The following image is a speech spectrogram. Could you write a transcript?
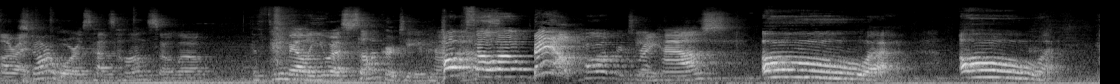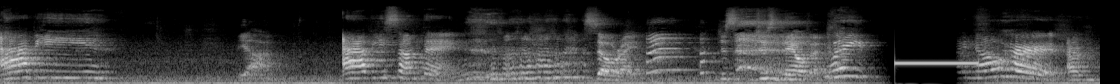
All right. Star Wars has Han Solo. The female U.S. soccer team has Hope Solo. Bam! Soccer team Right. has Oh, oh, Abby, yeah. Abby something. So right. Just just nailed it. Wait, I know her. Um,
